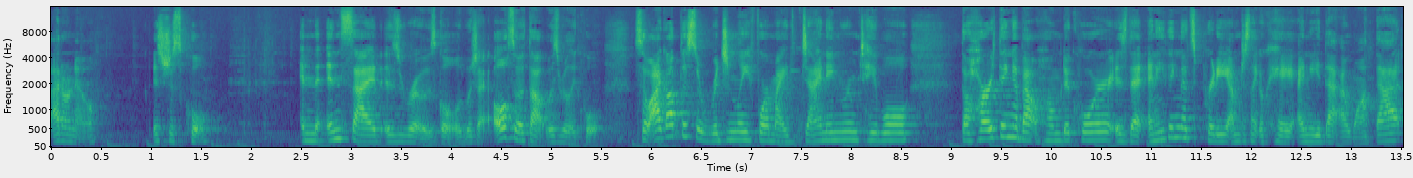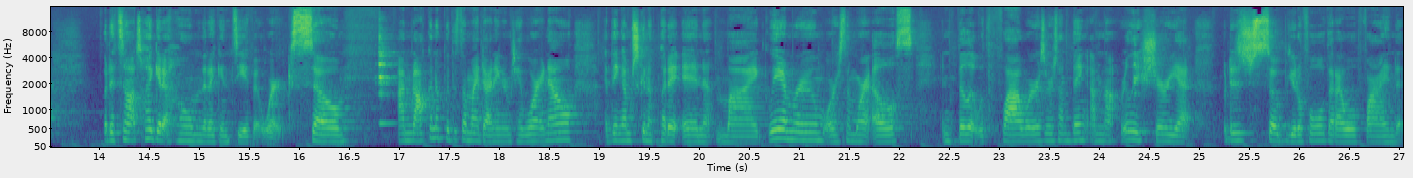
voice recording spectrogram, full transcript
I don't know. It's just cool. And the inside is rose gold, which I also thought was really cool. So I got this originally for my dining room table. The hard thing about home decor is that anything that's pretty, I'm just like, okay, I need that, I want that. But it's not till I get it home that I can see if it works. So I'm not gonna put this on my dining room table right now. I think I'm just gonna put it in my glam room or somewhere else and fill it with flowers or something. I'm not really sure yet, but it's just so beautiful that I will find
